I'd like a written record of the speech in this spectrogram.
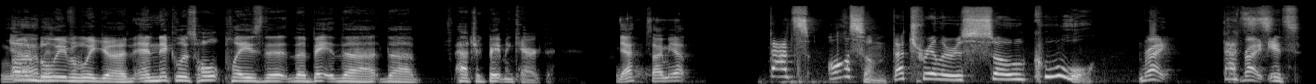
Yeah, I'm in. unbelievably good, and Nicholas Hoult plays the the ba- the the Patrick Bateman character. yeah sign me up That's awesome. That trailer is so cool. Right, That's right. It's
